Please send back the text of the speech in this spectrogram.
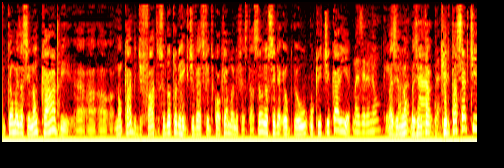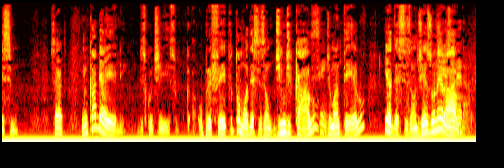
Então, mas assim, não cabe, a- a- a- não cabe de fato, se o doutor Henrique tivesse feito qualquer manifestação, eu, seria, eu, eu o criticaria. Mas ele não quis Mas ele não, mas ele tá, nada. o que ele está certíssimo, certo? Não cabe a ele discutir isso. O prefeito tomou a decisão de indicá-lo, de mantê-lo e a decisão de exonerá-lo. De exonerá-lo.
